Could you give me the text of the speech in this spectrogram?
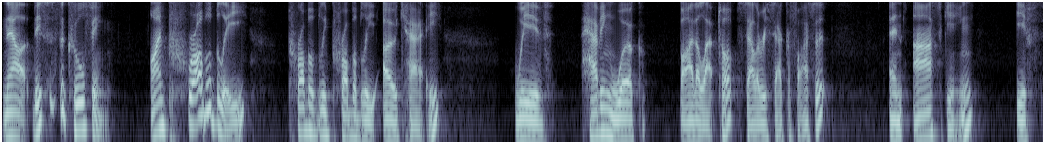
Now, this is the cool thing. I'm probably, probably, probably okay with having work buy the laptop, salary sacrifice it, and asking if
